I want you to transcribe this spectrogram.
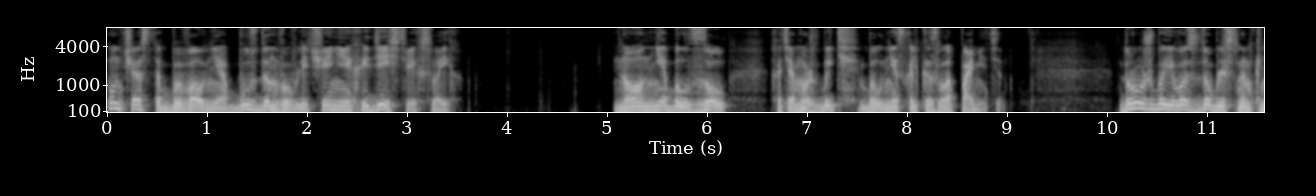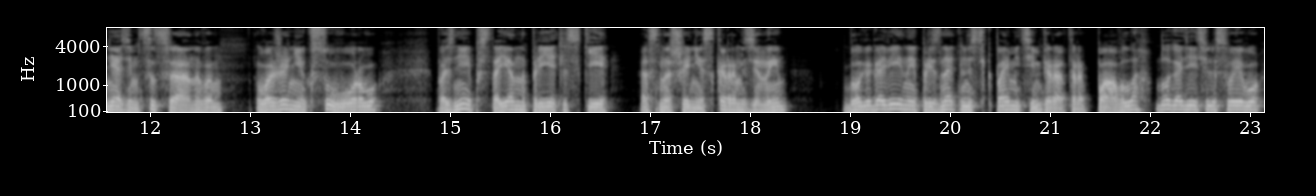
он часто бывал необуздан в увлечениях и действиях своих. Но он не был зол, хотя, может быть, был несколько злопамятен. Дружба его с доблестным князем Цициановым, уважение к Суворову, позднее постоянно приятельские отношения с Карамзиным, благоговейная признательность к памяти императора Павла, благодетеля своего,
